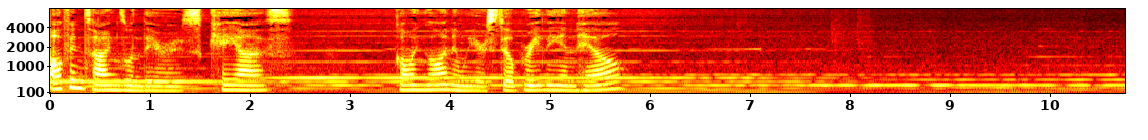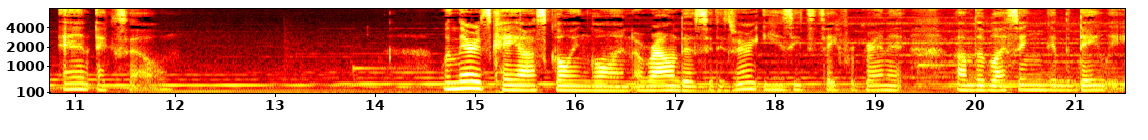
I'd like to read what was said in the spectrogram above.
Oftentimes when there's chaos going on and we are still breathing in hell and exhale. When there is chaos going on around us, it is very easy to take for granted um, the blessing in the daily.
